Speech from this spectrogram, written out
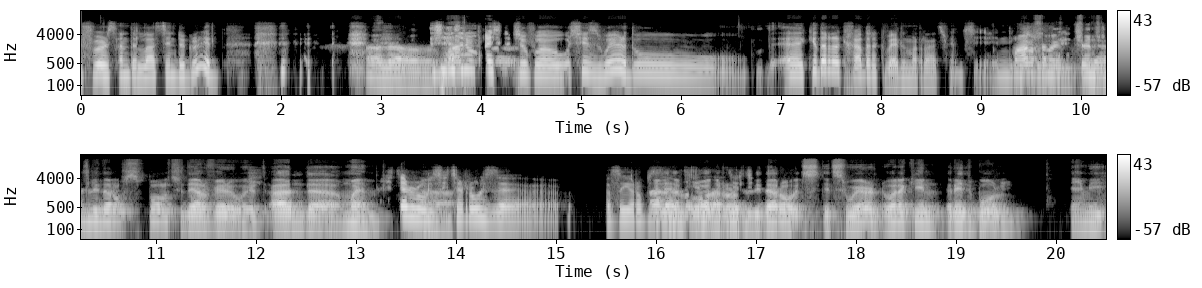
the first and the last in the grid. لا شي ما حاجة اللي عرفت مبقيتش كنشوفها which is weird و آه، كيضرك خاطرك بعض المرات فهمتي؟ ما عرفتش أنا واحد ال changes اللي داروا في ال sport are very weird and uh, المهم حتى ال rules آه، حتى ال rules زيرو بزاف voilà ال rules اللي داروا it's weird ولكن ريد بول يعني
